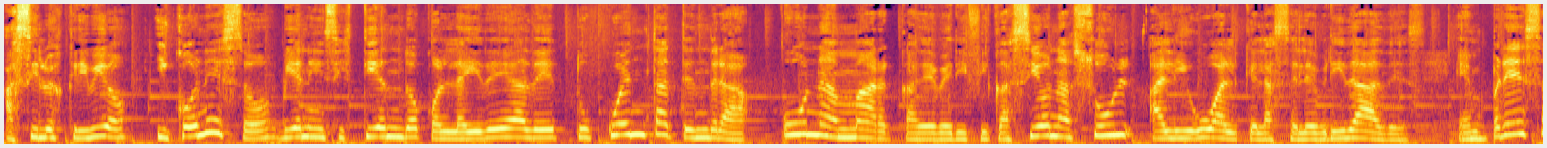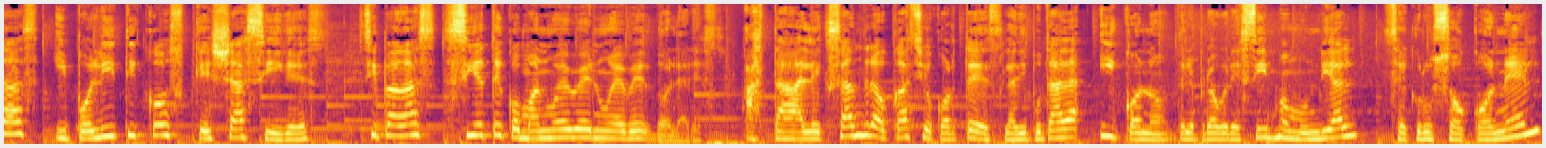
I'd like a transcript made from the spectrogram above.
Así lo escribió y con eso viene insistiendo con la idea de tu cuenta tendrá una marca de verificación azul al igual que las celebridades, empresas y políticos que ya sigues si pagas 7,99 dólares. Hasta Alexandra Ocasio Cortés, la diputada ícono del progresismo mundial, se cruzó con él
